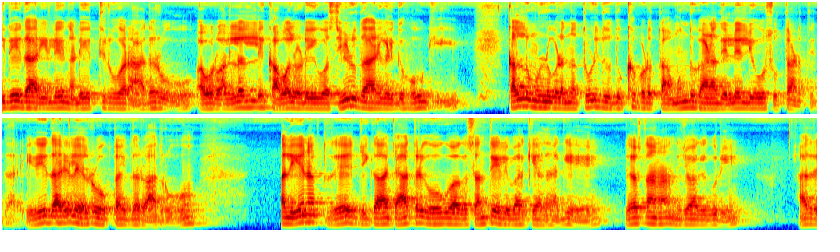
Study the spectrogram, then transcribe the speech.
ಇದೇ ದಾರಿಯಲ್ಲೇ ನಡೆಯುತ್ತಿರುವರಾದರೂ ಅವರು ಅಲ್ಲಲ್ಲಿ ಕವಲೊಡೆಯುವ ಸೀಳು ದಾರಿಗಳಿಗೆ ಹೋಗಿ ಕಲ್ಲು ಮುಳ್ಳುಗಳನ್ನು ತುಳಿದು ದುಃಖಪಡುತ್ತಾ ಮುಂದುಗಾಣದ ಎಲ್ಲೆಲ್ಲಿಯೂ ಸುತ್ತಾಡುತ್ತಿದ್ದಾರೆ. ಇದೇ ದಾರಿಯಲ್ಲಿ ಎಲ್ಲರೂ ಹೋಗ್ತಾ ಇದ್ದಾರೆ. ಆದರೂ ಅಲ್ಲಿ ಏನಾಗ್ತದೆ? ಈಗ ಜಾತ್ರೆಗೆ ಹೋಗುವಾಗ ಸಂತೆಯಲ್ಲಿ ಬಾಕಿಯಾದ ಹಾಗೆ ದೇವಸ್ಥಾನ ನಿಜವಾಗಿ ಗುರಿ, ಆದರೆ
